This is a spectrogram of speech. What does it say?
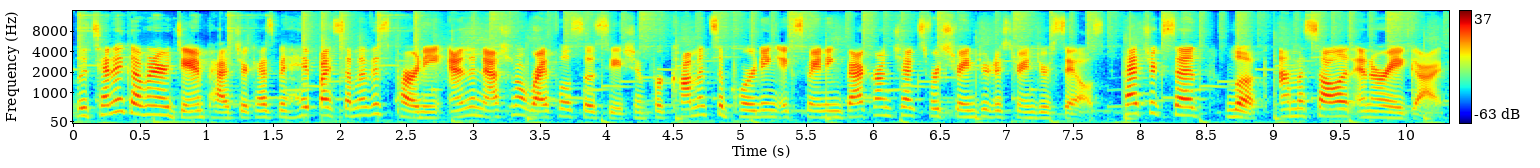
Lieutenant Governor Dan Patrick has been hit by some of his party and the National Rifle Association for comments supporting expanding background checks for stranger to stranger sales. Patrick said, Look, I'm a solid NRA guy,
